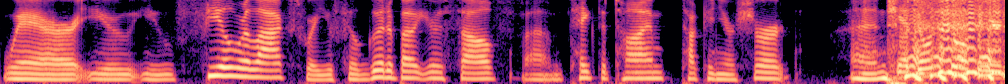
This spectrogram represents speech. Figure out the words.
where you you feel relaxed, where you feel good about yourself. Um, take the time, tuck in your shirt, and Yeah, don't show up in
